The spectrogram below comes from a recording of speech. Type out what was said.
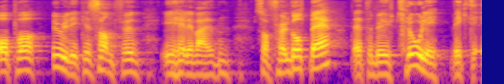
og på ulike samfunn i hele verden. Så følg godt med. Dette blir utrolig viktig.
